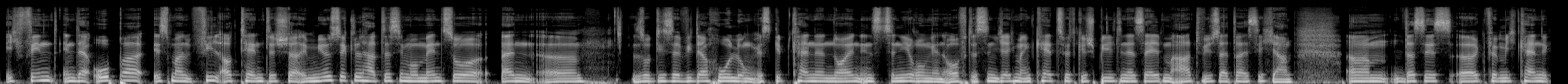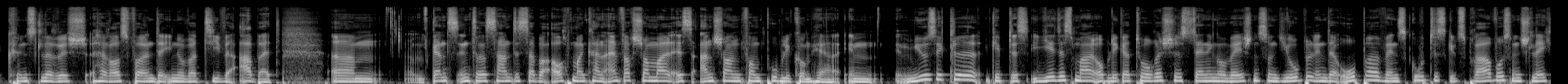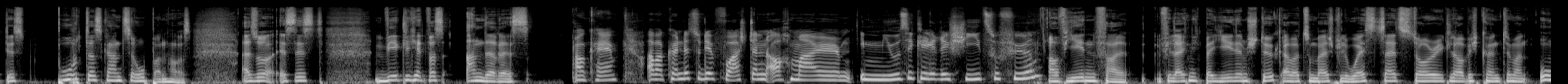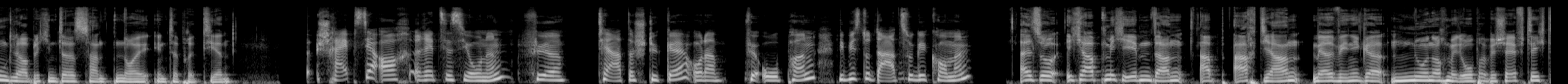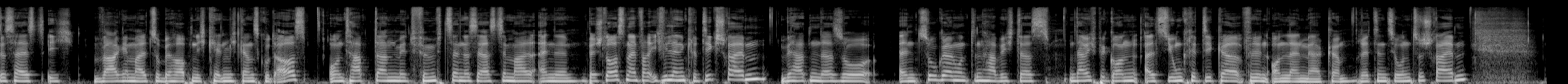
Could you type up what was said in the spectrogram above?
ich finde, in der Oper ist man viel authentischer. Im Musical hat es im Moment so ein, äh, so diese Wiederholung. Es gibt keine neuen Inszenierungen oft. Es sind ja, ich meine, Cats wird gespielt in derselben Art wie seit 30 Jahren. Ähm, das ist äh, für mich keine künstlerisch herausfordernde, innovative Arbeit. Ähm, ganz interessant ist aber auch, man kann einfach schon mal es anschauen vom Publikum her. Im, Musical gibt es jedes Mal obligatorische Standing Ovations und Jubel. In der Oper, wenn es gut ist, gibt's Bravos, wenn es schlecht ist, buht das ganze Opernhaus. Also es ist wirklich etwas anderes. Okay. Aber könntest du dir vorstellen, auch mal im Musical Regie zu führen? Auf jeden Fall. Vielleicht nicht bei jedem Stück, aber zum Beispiel West Side Story, glaube ich, könnte man unglaublich interessant neu interpretieren. Schreibst ja auch Rezessionen für Theaterstücke oder für Opern. Wie bist du dazu gekommen? Also ich habe mich eben dann ab acht Jahren mehr oder weniger nur noch mit Oper beschäftigt. Das heißt, ich wage mal zu behaupten, ich kenne mich ganz gut aus und habe dann mit 15 das erste Mal eine beschlossen, einfach ich will eine Kritik schreiben. Wir hatten da so einen Zugang und dann habe ich das, dann habe ich begonnen als Jungkritiker für den Online-Merker Rezensionen zu schreiben.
